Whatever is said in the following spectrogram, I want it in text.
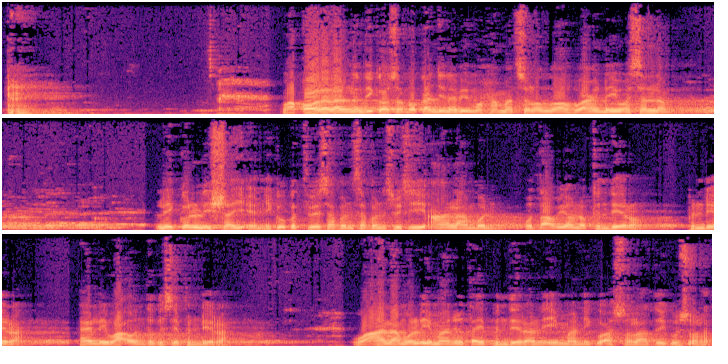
Wa qala lan ngendika sapa kanjeng Nabi Muhammad sallallahu alaihi wasallam Likulli syai'in iku kedue saben-saben suci alamun utawi ana gendera bendera. Liwaun tegese bendera. Wa alamul iman utai bendera iman iku as-salatu iku salat.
